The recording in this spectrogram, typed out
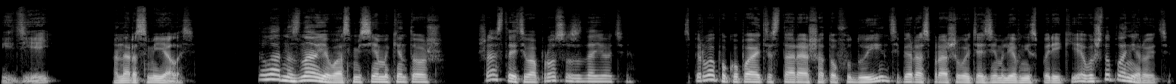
«Идей?» Она рассмеялась. «Да ладно, знаю я вас, месье Макинтош. Шастаете, вопросы задаете. Сперва покупаете старое шато Фудуин, теперь расспрашиваете о земле вниз по реке. Вы что планируете?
